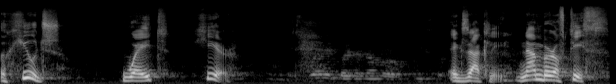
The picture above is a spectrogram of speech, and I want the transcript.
a huge weight here. Exactly, number of teeth.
